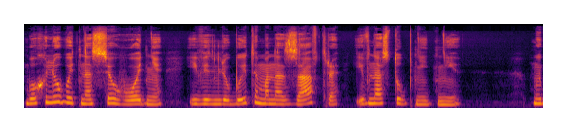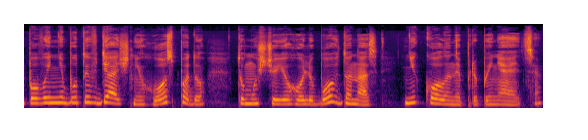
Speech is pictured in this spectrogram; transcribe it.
Бог любить нас сьогодні, і Він любитиме нас завтра і в наступні дні. Ми повинні бути вдячні Господу, тому що Його любов до нас ніколи не припиняється.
